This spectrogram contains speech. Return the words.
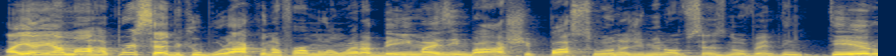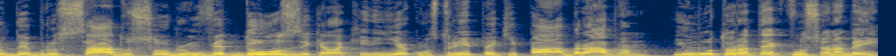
Aí a Yamaha percebe que o buraco na Fórmula 1 era bem mais embaixo e passa o ano de 1990 inteiro debruçado sobre um V12 que ela queria construir para equipar a Brabham. E o motor até que funciona bem.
